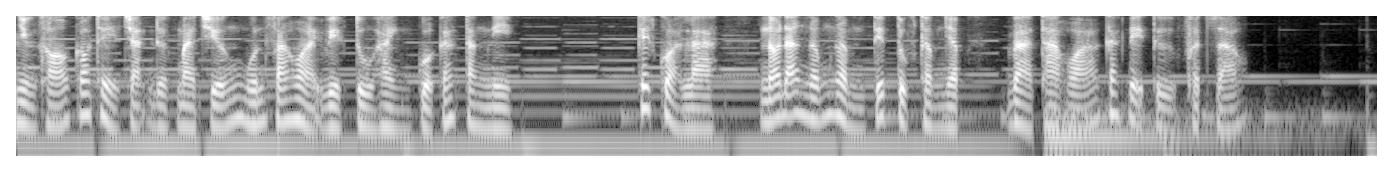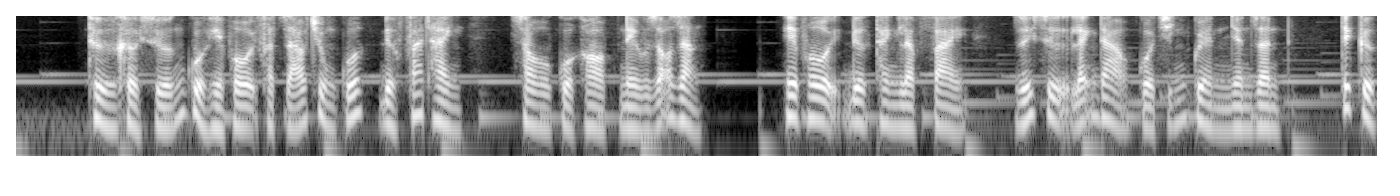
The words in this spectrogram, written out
nhưng khó có thể chặn được ma chướng muốn phá hoại việc tu hành của các tăng ni. Kết quả là nó đã ngấm ngầm tiếp tục thâm nhập và tha hóa các đệ tử Phật giáo. Thư khởi xướng của Hiệp hội Phật giáo Trung Quốc được phát hành sau cuộc họp nêu rõ rằng Hiệp hội được thành lập phải dưới sự lãnh đạo của chính quyền nhân dân, tích cực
